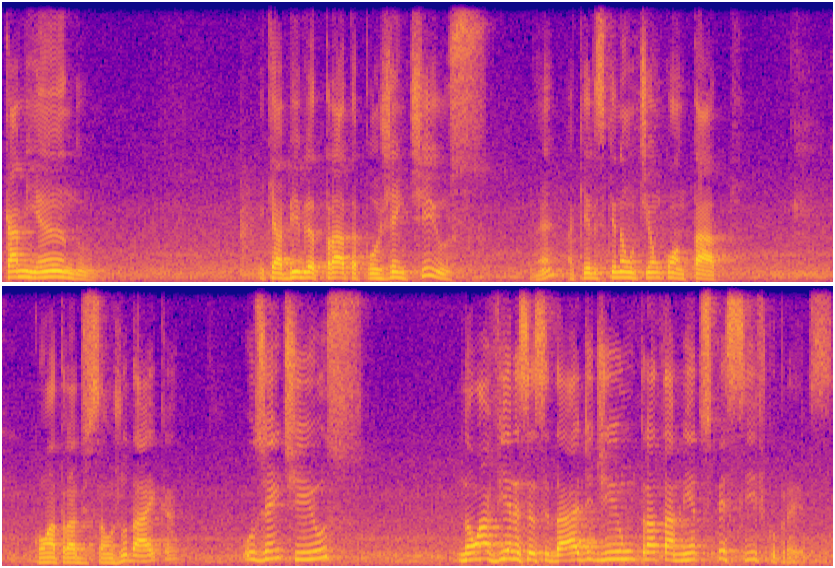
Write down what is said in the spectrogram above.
caminhando e que a Bíblia trata por gentios, né? aqueles que não tinham contato com a tradição judaica, os gentios não havia necessidade de um tratamento específico para eles.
